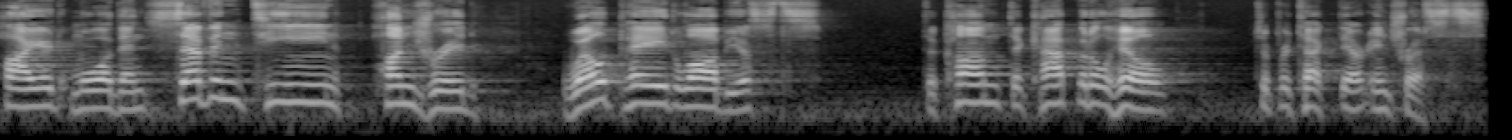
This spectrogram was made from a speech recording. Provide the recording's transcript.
hired more than 1,700 well paid lobbyists to come to Capitol Hill to protect their interests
